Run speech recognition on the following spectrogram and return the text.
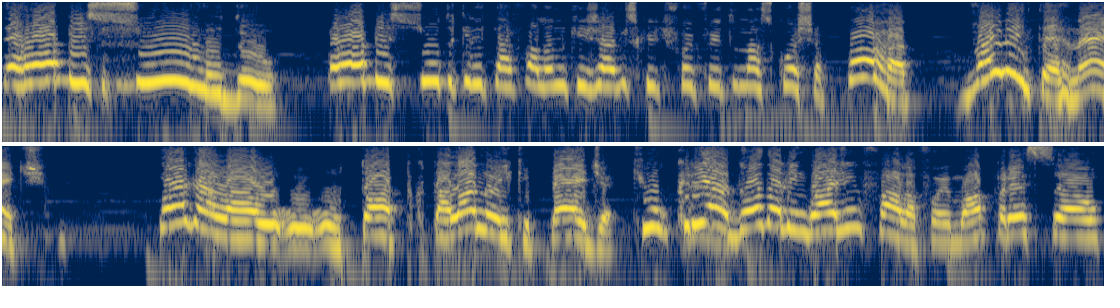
É um absurdo. É um absurdo que ele tá falando que JavaScript foi feito nas coxas. Porra, vai na internet, pega lá o, o, tópico, tá lá no Wikipedia, que o criador da linguagem fala, foi maior pressão,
